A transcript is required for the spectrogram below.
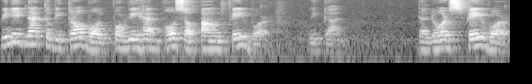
we need not to be troubled, for we have also found favor with God. The Lord's favor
